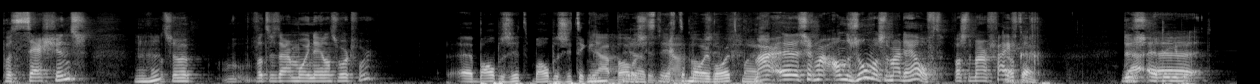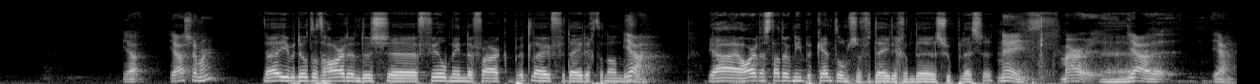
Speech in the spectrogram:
possessions. Mhm. Wat, zullen we- wat is daar een mooi Nederlands woord voor? Eh, balbezit, balbezittingen. Ja, balbezit, is echt ja, een mooi woord. Maar, Maar eh, zeg maar, andersom was het maar de helft. Was het maar 50. Oké. Dus, Ja, eh, je ja, ja, zeg maar. Nee, je bedoelt dat Harden dus veel minder vaak Butler heeft verdedigd dan andersom. Ja. Ja, Harden staat ook niet bekend om zijn verdedigende souplesse. Nee, maar ja, ja.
